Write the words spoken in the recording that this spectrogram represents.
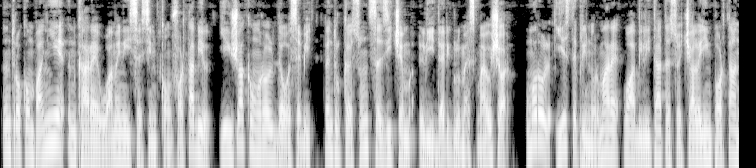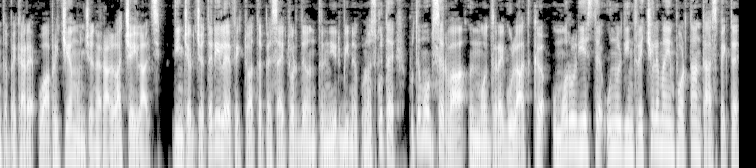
Într-o companie în care oamenii se simt confortabil, ei joacă un rol deosebit, pentru că sunt, să zicem, lideri, glumesc mai ușor. Umorul este, prin urmare, o abilitate socială importantă pe care o apreciem în general la ceilalți. Din cercetările efectuate pe site-uri de întâlniri binecunoscute, putem observa în mod regulat că umorul este unul dintre cele mai importante aspecte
